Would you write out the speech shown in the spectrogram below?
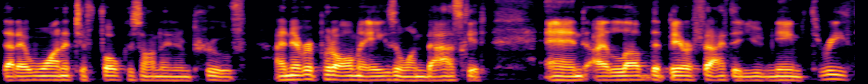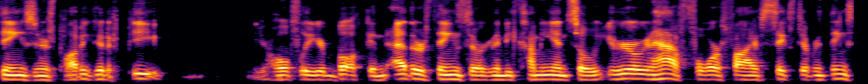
that I wanted to focus on and improve. I never put all my eggs in one basket. And I love the bare fact that you named three things, and there's probably going to be hopefully your book and other things that are going to be coming in. So you're going to have four, five, six different things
